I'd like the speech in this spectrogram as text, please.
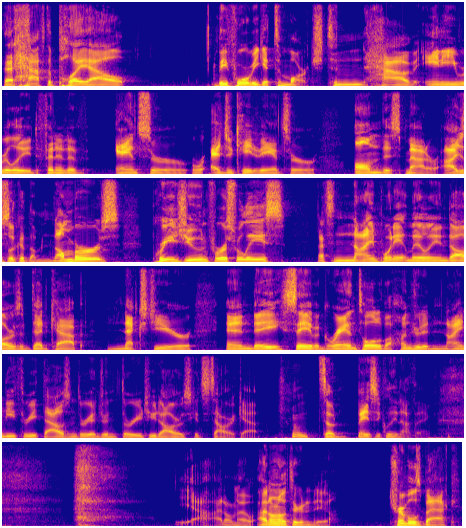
that have to play out before we get to March to have any really definitive answer or educated answer on this matter. I just look at the numbers pre June first release. That's $9.8 million of dead cap next year, and they save a grand total of $193,332 against salary cap. so basically nothing. yeah, I don't know. I don't know what they're going to do. Tremble's back.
